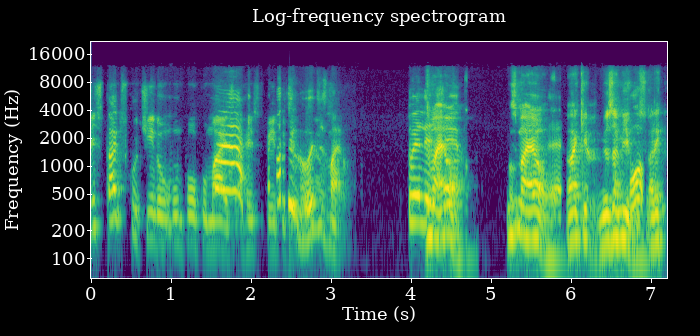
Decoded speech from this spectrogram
está discutindo um pouco mais a respeito disso. Ilude, né? Ismael. Tu elegeu... Ismael, Ismael é, olha aqui, meus amigos, olha aqui.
